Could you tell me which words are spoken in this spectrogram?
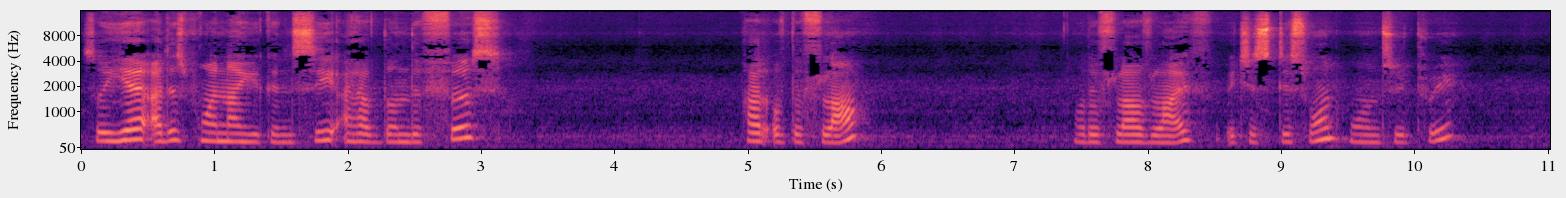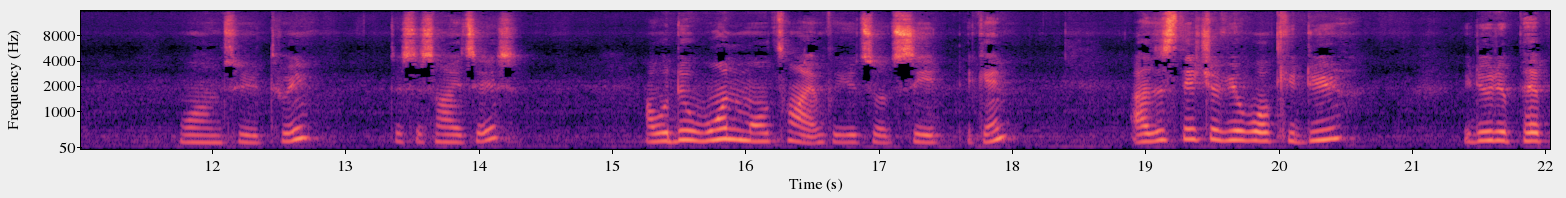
So here at this point now you can see I have done the first part of the flower or the flower of life which is this one. One two three. One two three. This is how it is. I will do one more time for you to see it again. At this stage of your work you do you do the pep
